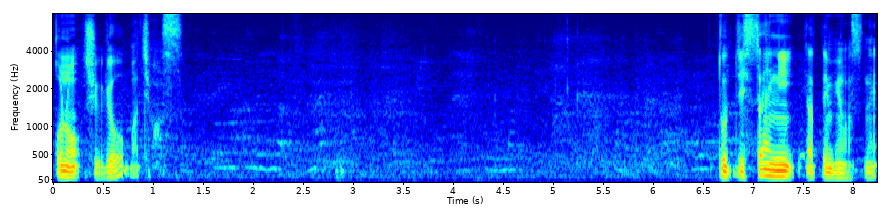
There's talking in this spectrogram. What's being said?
この終了を待ちます。と実際にやってみますね。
